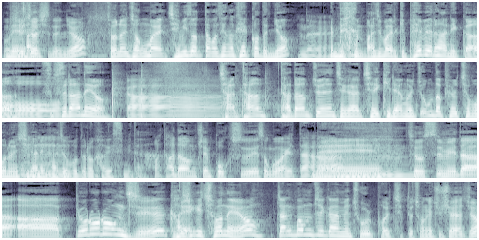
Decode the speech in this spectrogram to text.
네. 주찬 씨는요? 저는 정말 재밌었다고 생각했거든요. 네. 근데 마지막에 이렇게 패배를 하니까 어허. 씁쓸하네요. 아, 자, 다음, 다다음 주에는 제가 제 기량을 좀 더 펼쳐보는 시간을 음. 가져보도록 하겠습니다. 아, 다다음 주엔 복수에 성공하겠다. 네. 음, 좋습니다. 아, 뾰로롱즈 가시기 네. 전에요. 짱범즈가 하면 좋을 벌칙도 정해주셔야죠.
